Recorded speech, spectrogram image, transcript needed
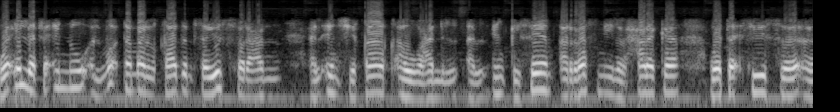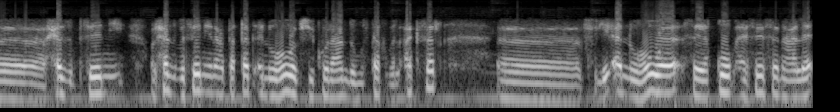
وإلا فإنه المؤتمر القادم سيسفر عن الانشقاق أو عن الانقسام الرسمي للحركة وتأسيس حزب ثاني. والحزب الثاني نعتقد إنه هو باش يكون عنده مستقبل أكثر. آه لأنه هو سيقوم أساسا على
